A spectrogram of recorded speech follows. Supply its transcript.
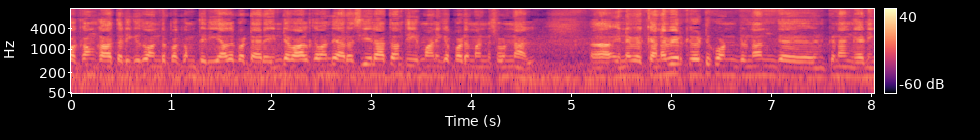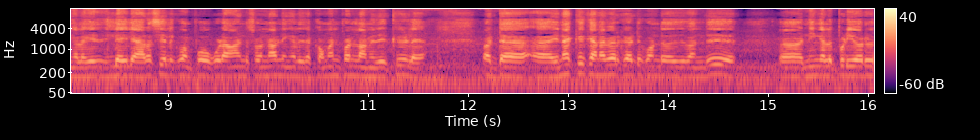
பக்கம் காத்தடிக்குதோ அந்த பக்கம் தெரியாது. பட் இந்த வாழ்க்கை வந்து அரசியலாக தான் தீர்மானிக்கப்படும்னு சொன்னால் எனவே கனவேர் கேட்டுக்கொண்டு நாங்கள் நாங்கள் நீங்கள் இல்லை இல்லை அரசியலுக்கு போகக்கூடாதுன்னு சொன்னால் நீங்கள் இதை கமெண்ட் பண்ணலாம் இது கீழே. பட் எனக்கு கனவேர் கேட்டுக்கொண்டது வந்து நீங்கள் இப்படி ஒரு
